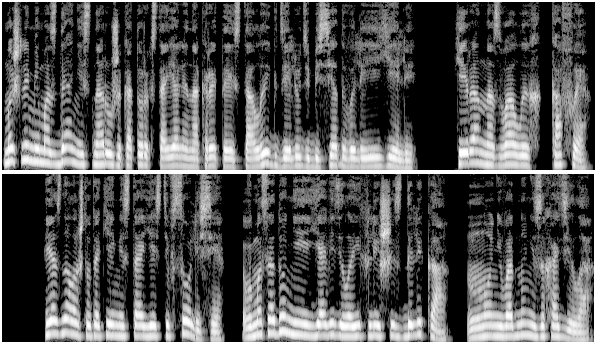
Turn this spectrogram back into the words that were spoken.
Мы шли мимо зданий, снаружи которых стояли накрытые столы, где люди беседовали и ели. Кейран назвал их «кафе». Я знала, что такие места есть и в Солисе. В Масадонии я видела их лишь издалека, но ни в одно не заходила.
